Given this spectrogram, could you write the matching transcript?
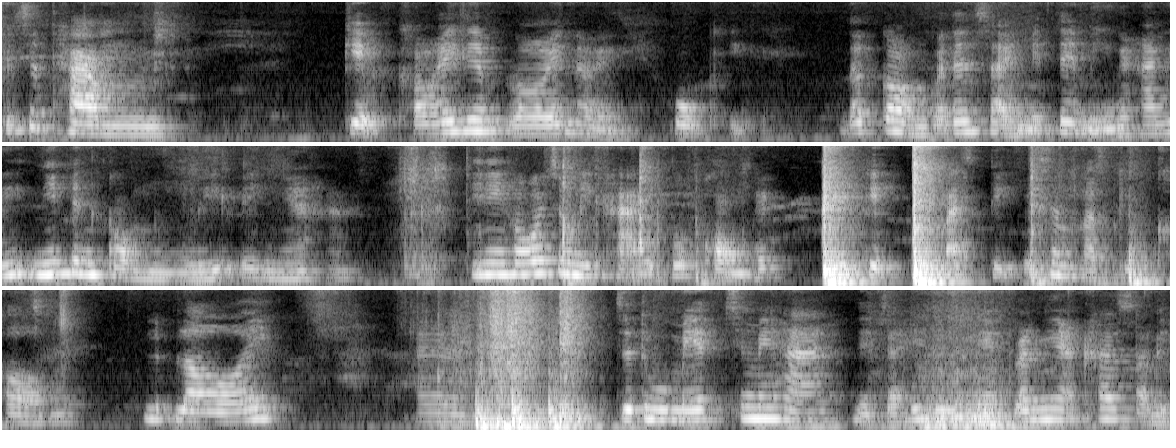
ก็จะทำเก็บเขาให้เรียบร้อยหน่อยปลูกอีก แล้วกล่องก็ได้ใส่ไม่เต็มอีกนะคะ นี่นี่เป็นกล่องหนึ่งลิตรอะไรอย่างเงี้ยค่ะ ที่นี่เขาก็จะมีขายพวกของแพ็คเกจพลาสติกไว้สำหรับเก็บของเรียบร้อยอ่าจะดูเม็ดใช่ไหมคะ เดี๋ยวจะให้ดูเม็ดว่าเนี่ยค่าสาลี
